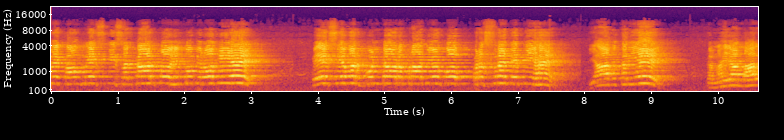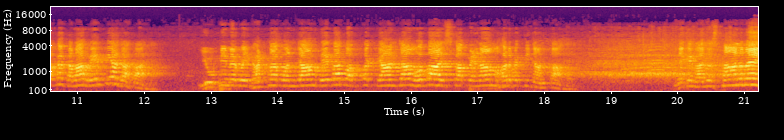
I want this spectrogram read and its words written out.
में कांग्रेस की सरकार तो हिंदू विरोधी है। पेशेवर गुंडा और अपराधियों को प्रश्रय देती है। याद करिए, कन्हैया लाल का गला रेत दिया जाता है। यूपी में कोई घटना को अंजाम देगा तो अब तक क्या अंजाम होता इसका परिणाम हर व्यक्ति जानता है। लेकिन राजस्थान में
